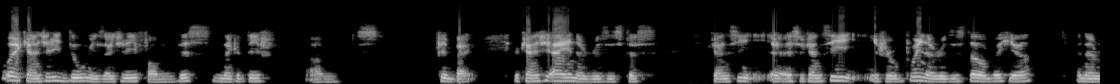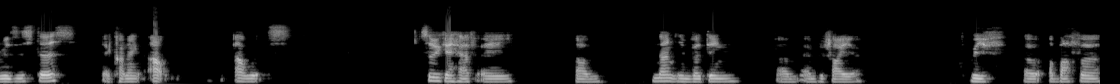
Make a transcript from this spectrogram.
what you can actually do is actually from this negative um, feedback, you can actually add in the resistors. You can see, uh, as you can see, if you put in a resistor over here, and the resistors that connect out outwards. So you can have a um, non-inverting um, amplifier with a, a buffer.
